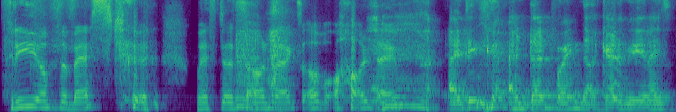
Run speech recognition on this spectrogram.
three of the best Western soundtracks of all time. I think at that point the Academy realized,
